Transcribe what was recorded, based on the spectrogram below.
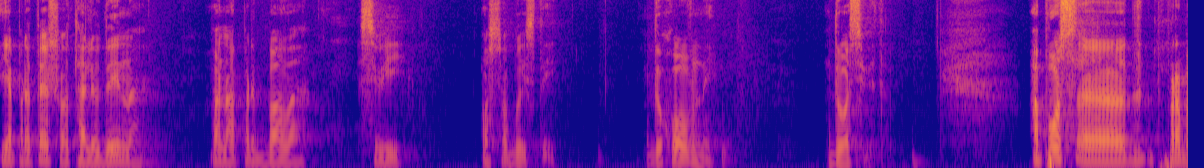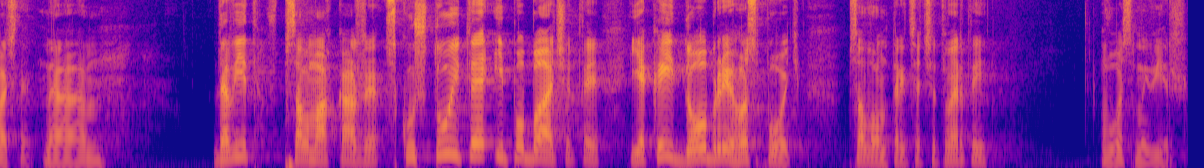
Я про те, що та людина, вона придбала свій особистий духовний досвід. Апос, е, пробачте, е, Давід в псалмах каже: скуштуйте і побачите, який добрий Господь. Псалом 34, 8 вірш.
